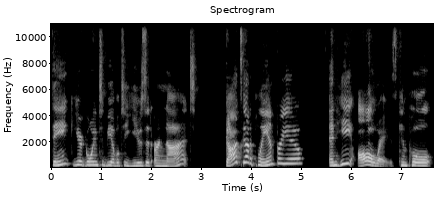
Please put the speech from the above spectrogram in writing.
think you're going to be able to use it or not, God's got a plan for you. And he always can pull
